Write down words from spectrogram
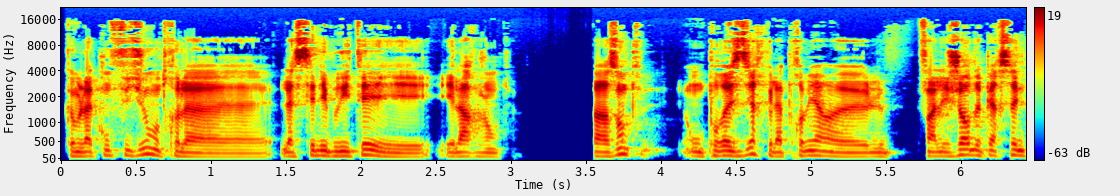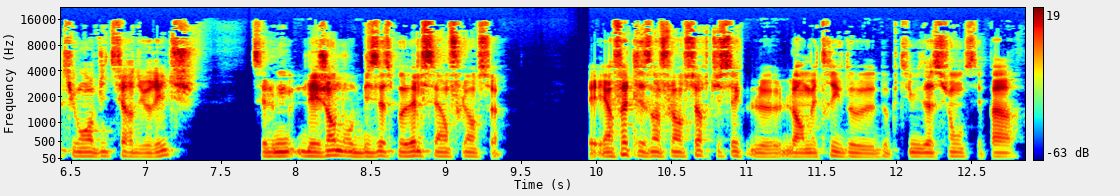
comme la confusion entre la, la célébrité et, l'argent. Par exemple, on pourrait se dire que la première, euh, les genres de personnes qui ont envie de faire du reach, c'est les gens dont le business model, c'est influenceur. Et en fait, les influenceurs, tu sais que leur métrique d'optimisation, c'est pas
